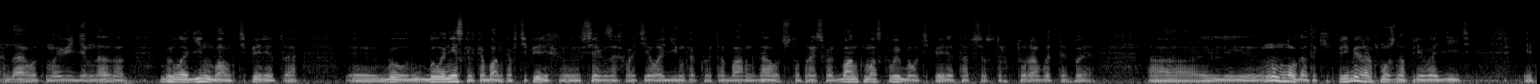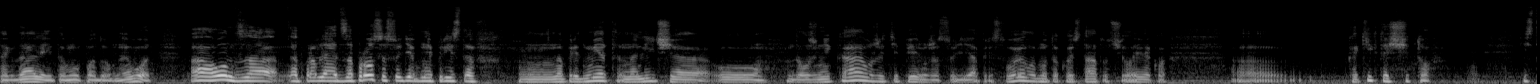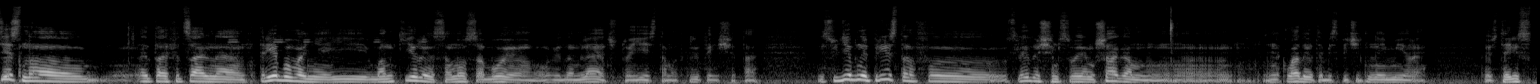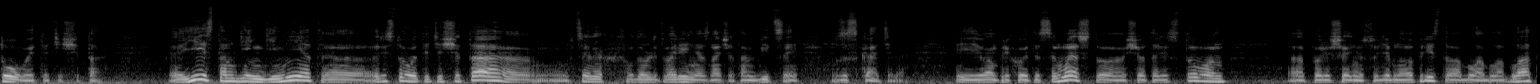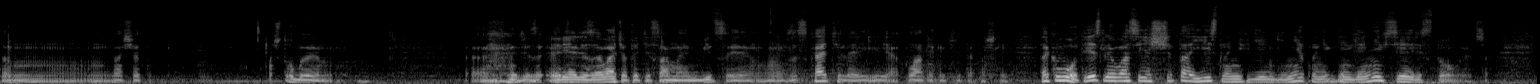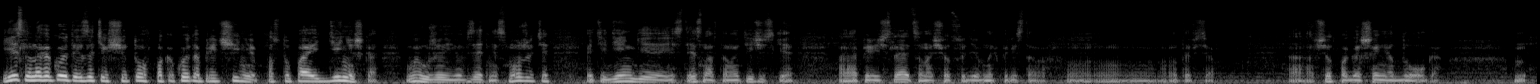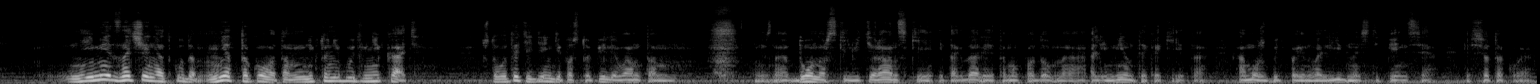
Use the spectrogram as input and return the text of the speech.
Да, вот мы видим, да, вот был один банк, теперь это э, был, было несколько банков, теперь э, всех захватил один какой-то банк. Да, вот что происходит. Банк Москвы был, теперь это все структура ВТБ. А, или, ну, много таких примеров можно приводить и так далее и тому подобное. Вот. А он за, отправляет запросы, судебный пристав, на предмет наличия у должника, уже теперь уже судья присвоил ему такой статус человеку, а, каких-то счетов. Естественно, это официальное требование, и банкиры, само собой, уведомляют, что есть там открытые счета. И судебный пристав э, следующим своим шагом э, накладывает обеспечительные меры, то есть арестовывает эти счета. Э, есть там деньги, нет, арестовывает эти счета в целях удовлетворения, значит, амбиций взыскателя. И вам приходит смс, что счет арестован по решению судебного пристава, бла-бла-бла, там, значит, чтобы реализовать вот эти самые амбиции взыскателя и оплаты какие-то пошли. Так вот, если у вас есть счета, есть на них деньги, нет на них деньги, они все арестовываются. Если на какой-то из этих счетов по какой-то причине поступает денежка, вы уже ее взять не сможете. Эти деньги, естественно, автоматически а, перечисляются на счет судебных приставов. Вот и все. А, в счет погашения долга не имеет значения откуда. Нет такого, там никто не будет вникать, что вот эти деньги поступили вам там, не знаю, донорские, ветеранские и так далее и тому подобное, алименты какие-то, а может быть по инвалидности, пенсия и все такое.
